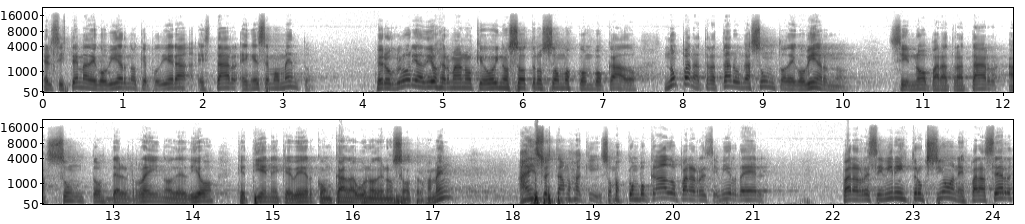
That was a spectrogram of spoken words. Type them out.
el sistema de gobierno que pudiera estar en ese momento. Pero gloria a Dios, hermano, que hoy nosotros somos convocados, no para tratar un asunto de gobierno, sino para tratar asuntos del reino de Dios que tiene que ver con cada uno de nosotros. Amén. A eso estamos aquí. Somos convocados para recibir de Él, para recibir instrucciones, para ser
